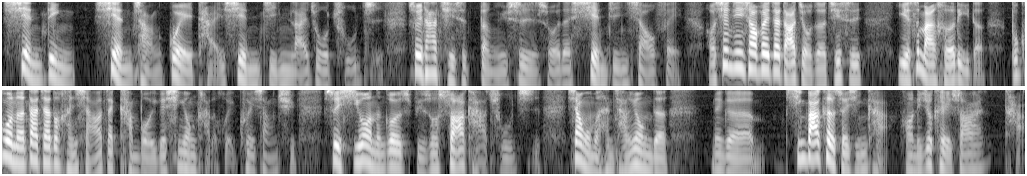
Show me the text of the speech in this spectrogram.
限定现场柜台现金来做储值，所以它其实等于是所谓的现金消费。好，现金消费再打九折，其实也是蛮合理的。不过呢，大家都很想要再 combo 一个信用卡的回馈上去，所以希望能够比如说刷卡储值，像我们很常用的那个星巴克随行卡，好，你就可以刷卡，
